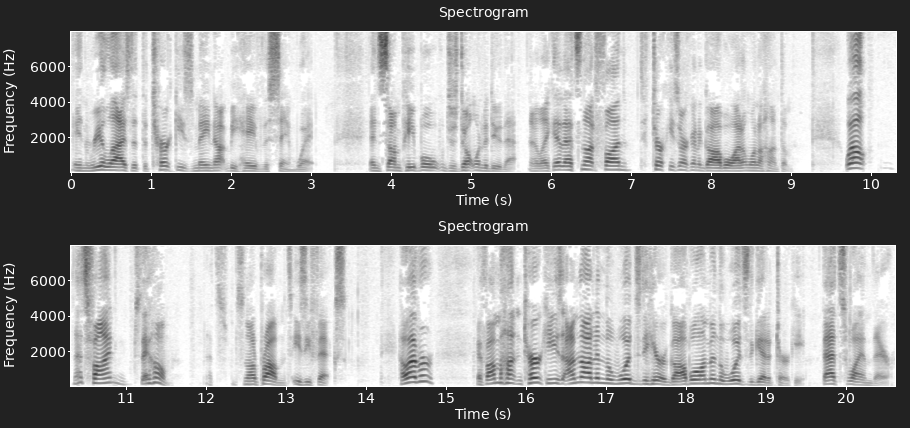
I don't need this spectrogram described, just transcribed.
And realize that the turkeys may not behave the same way. And some people just don't want to do that. They're like, hey, that's not fun. Turkeys aren't going to gobble, I don't want to hunt them. Well, that's fine. Stay home. That's it's not a problem. It's easy fix. However, if I'm hunting turkeys, I'm not in the woods to hear a gobble. I'm in the woods to get a turkey. That's why I'm there.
